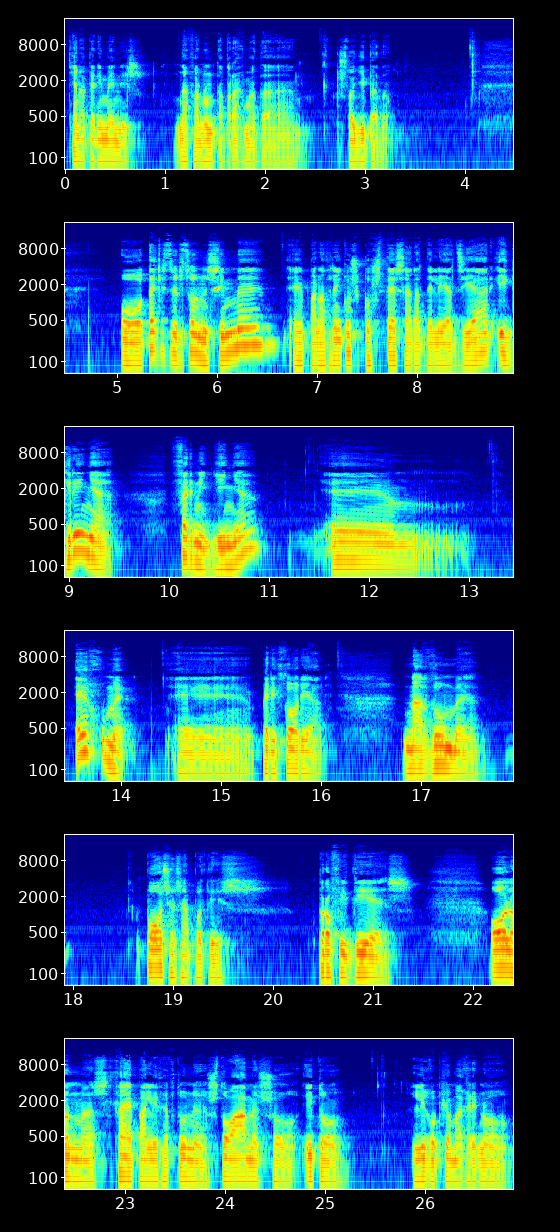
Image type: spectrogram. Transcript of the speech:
και να περιμένεις να φανούν τα πράγματα στο γήπεδο. Ο Τάκης Τερτσόνης είμαι, ε, 24gr η γκρίνια φέρνει γκίνια. Ε, έχουμε ε, περιθώρια να δούμε πόσες από τις προφητείες όλων μας θα επαληθευτούν στο άμεσο ή το λίγο πιο μακρινό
